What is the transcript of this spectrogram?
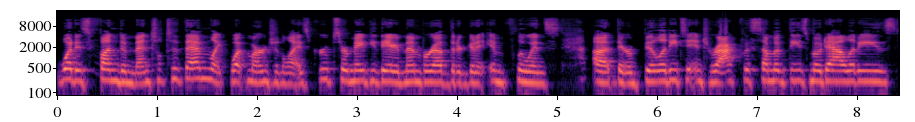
what is fundamental to them like what marginalized groups or maybe they're a member of that are going to influence uh, their ability to interact with some of these modalities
